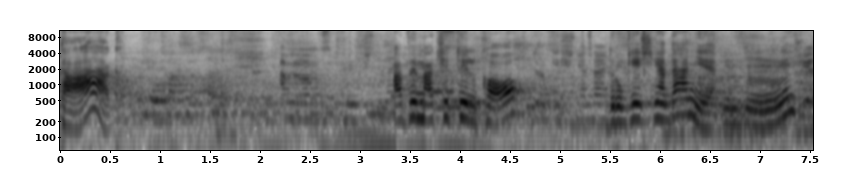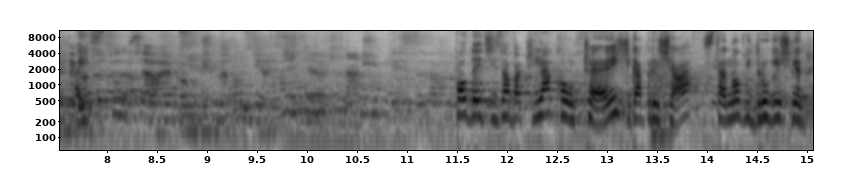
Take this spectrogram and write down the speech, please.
Tak. A wy macie tylko Drugie śniadanie. drugie śniadanie. Mhm. Tego stół całego musimy odjąć ten nasz. Podejdź i zobacz, jaką część Gabrysia stanowi drugie śniadanie.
